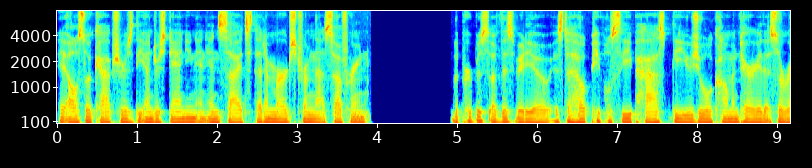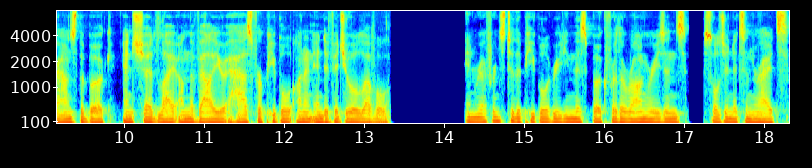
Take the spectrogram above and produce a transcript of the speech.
it also captures the understanding and insights that emerged from that suffering. The purpose of this video is to help people see past the usual commentary that surrounds the book and shed light on the value it has for people on an individual level. In reference to the people reading this book for the wrong reasons, Solzhenitsyn writes,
